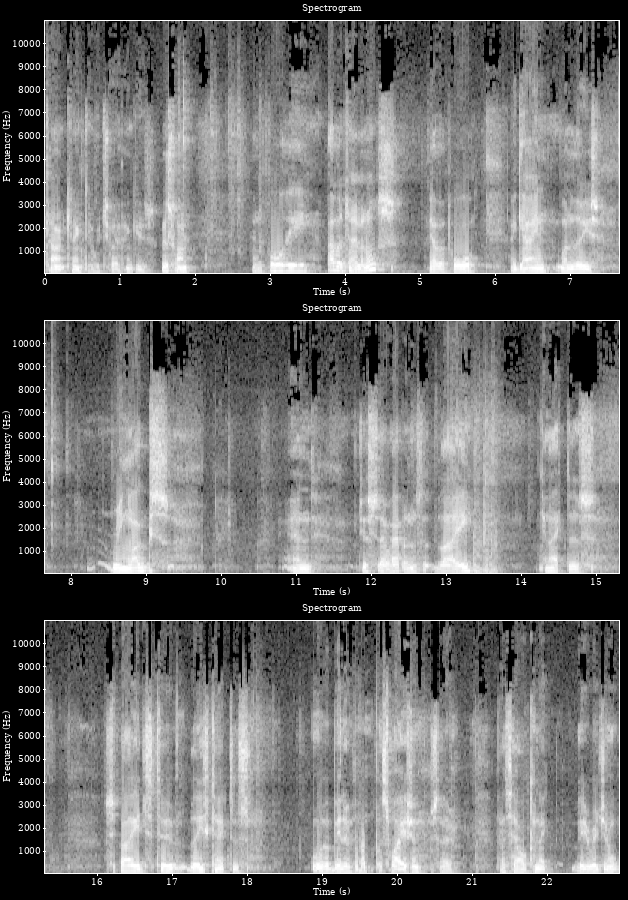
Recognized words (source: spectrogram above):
current connector which I think is this one. And for the other terminals the other four again one of these ring lugs. And just so happens that they connect as spades to these connectors with a bit of persuasion. So that's how I'll connect the original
